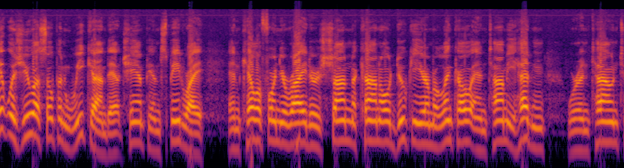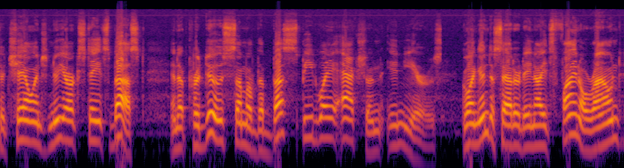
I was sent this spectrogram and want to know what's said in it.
It was U.S. Open weekend at Champion Speedway, and California riders Sean McConnell, Dookie Ermolenko, and Tommy Hedden were in town to challenge New York State's best, and it produced some of the best Speedway action in years. Going into Saturday night's final round,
